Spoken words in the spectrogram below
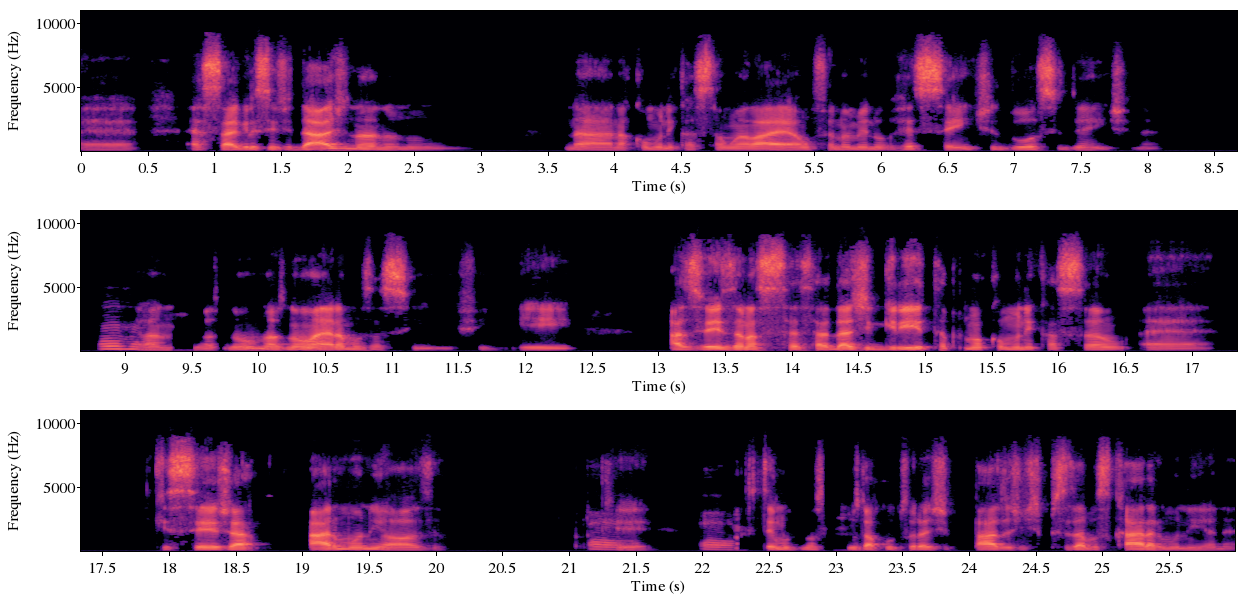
É, essa agressividade na, no, na, na, comunicação ela é um fenômeno recente do Ocidente, né? Uhum. Ela, nós, não, nós não éramos assim, enfim. E às vezes a nossa sociedade grita por uma comunicação é, que seja harmoniosa. Porque é, nós temos nós temos da cultura de paz, a gente precisa buscar harmonia, né?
